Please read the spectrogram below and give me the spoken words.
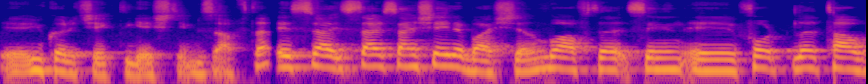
yukarı çekti geçtiğimiz hafta. Esra istersen şeyle başlayalım. Bu hafta senin e, Ford'la TAV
